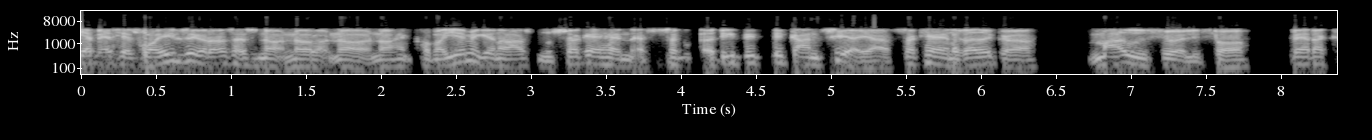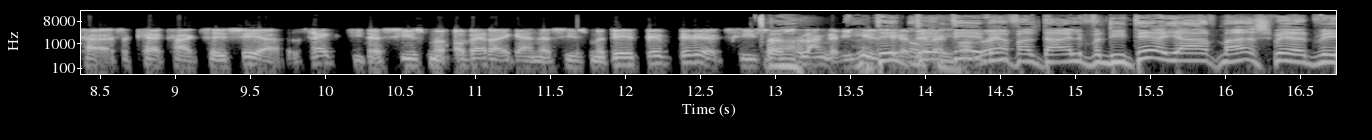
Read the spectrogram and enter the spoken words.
Jamen, altså, jeg tror helt sikkert også, altså, når, når, når, når han kommer hjem igen, Rasmus, så kan han, altså, så, og det, det, det garanterer jeg, så kan han redegøre meget udførligt for, hvad der kan, altså, kan karakterisere rigtig nazisme, og hvad der ikke er nazisme. Det, det, det vil jeg sige, så, så langt er vi helt det, sikkert det, at det er i hvert fald dejligt, fordi det har jeg haft meget svært ved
